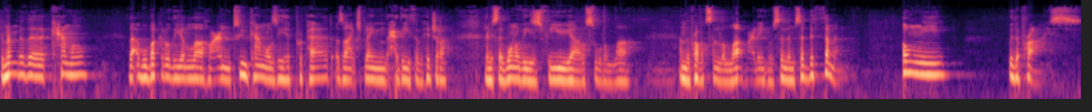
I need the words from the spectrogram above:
Remember the camel that Abu Bakr radiallahu an, two camels he had prepared, as I explained in the hadith of Hijrah, and he said, one of these for you, Ya Rasulullah. And the Prophet sallallahu alayhi wasallam said, bithaman, only with a price.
